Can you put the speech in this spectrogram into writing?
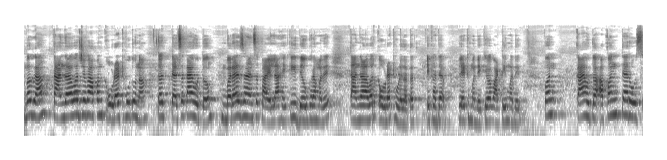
बघा तांदळावर जेव्हा आपण कवड्या ठेवतो ना तर त्याचं काय होतं? बऱ्याच जणांचं पाहिलं आहे की देवघरामध्ये तांदळावर कवड्या ठेवल्या जातात एखाद्या प्लेटमध्ये किंवा वाटीमध्ये. पण काय होतं? आपण त्या रोज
